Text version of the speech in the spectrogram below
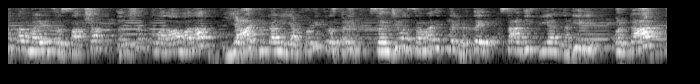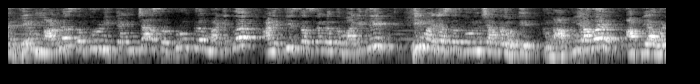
तुकामाईंचं साक्षात दर्शन तुम्हाला आम्हाला या ठिकाणी या पवित्र स्थळी संजीवन समाधीतनं घडतंय. साधी क्रिया नाही पण का? तर हे मागणं सद्गुरूंनी त्यांच्या सद्गुरूंकडे मागितलं आणि ती सत्संगत मागितली. ही माझ्या सद्गुरूंची आवड होती. म्हणून आपली आवड आपली आवड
